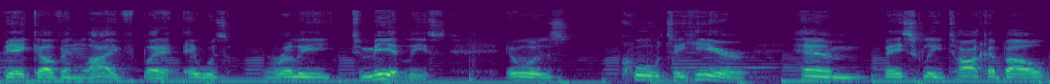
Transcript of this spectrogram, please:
bake oven life, but it was really, to me at least, it was cool to hear him basically talk about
